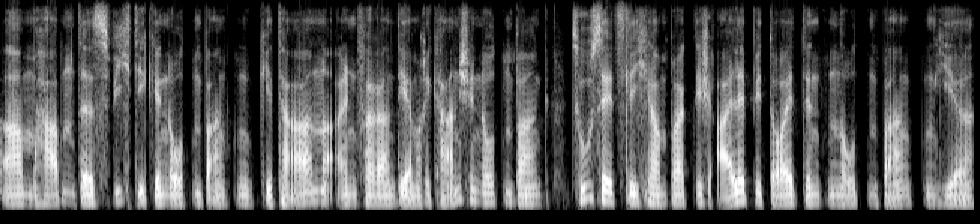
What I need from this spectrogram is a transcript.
ähm, haben das wichtige Notenbanken getan, allen voran die amerikanische Notenbank. Zusätzlich haben praktisch alle bedeutenden Notenbanken hier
